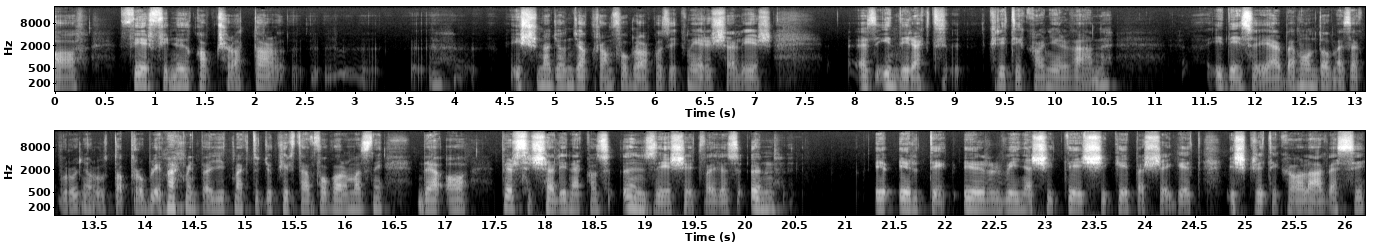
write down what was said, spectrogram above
a férfi-nő kapcsolattal is nagyon gyakran foglalkozik Mérésel, és ez indirekt kritika nyilván idézőjelben mondom, ezek bonyolultabb problémák, mint ahogy itt meg tudjuk hirtelen fogalmazni, de a Percy Shelley-nek az önzését, vagy az ön érték, érvényesítési képességét is kritika alá veszi,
